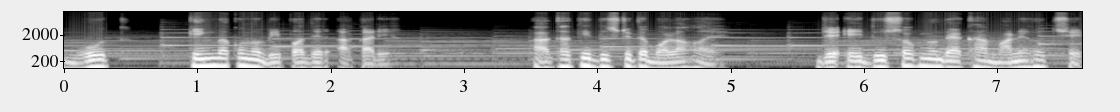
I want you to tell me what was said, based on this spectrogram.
ভূত কিংবা কোনো বিপদের আকারে আধ্যাত্মিক দৃষ্টিতে বলা হয় যে, এই দুঃস্বপ্ন দেখা মানে হচ্ছে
